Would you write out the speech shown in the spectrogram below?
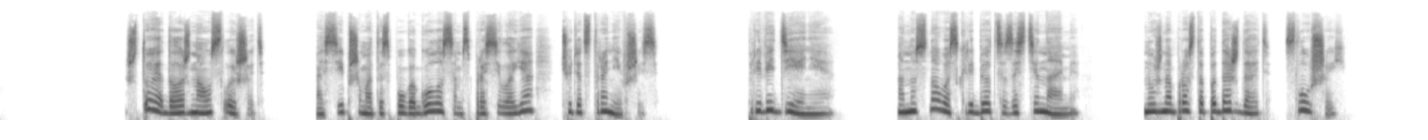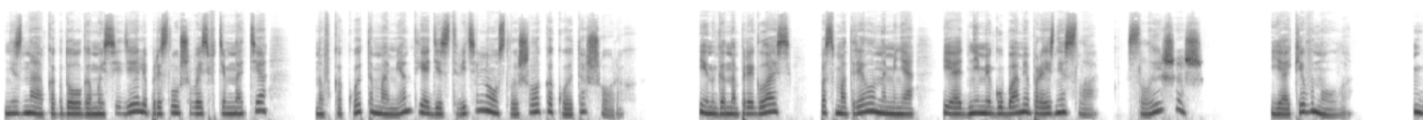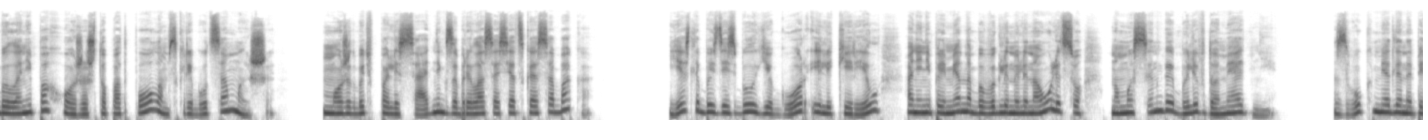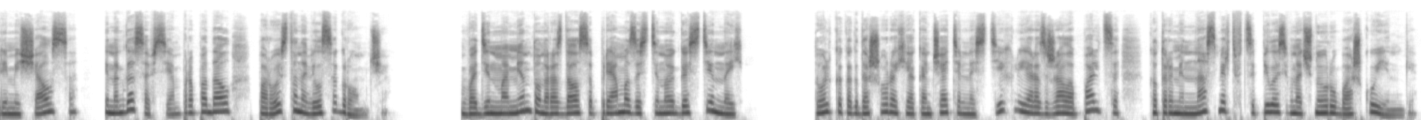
«Что я должна услышать?» Осипшим от испуга голосом спросила я, чуть отстранившись. «Привидение. Оно снова скребется за стенами. Нужно просто подождать. Слушай». Не знаю, как долго мы сидели, прислушиваясь в темноте, но в какой-то момент я действительно услышала какой-то шорох. Инга напряглась, посмотрела на меня и одними губами произнесла «Слышишь?» Я кивнула. Было не похоже, что под полом скребутся мыши. Может быть, в палисадник забрела соседская собака? Если бы здесь был Егор или Кирилл, они непременно бы выглянули на улицу, но мы с Ингой были в доме одни. Звук медленно перемещался — иногда совсем пропадал, порой становился громче. В один момент он раздался прямо за стеной гостиной. Только когда шорохи окончательно стихли, я разжала пальцы, которыми насмерть вцепилась в ночную рубашку Инги.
